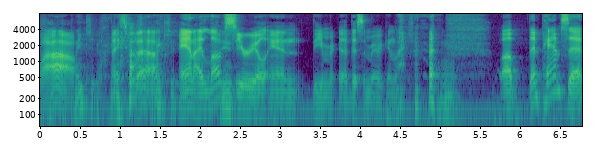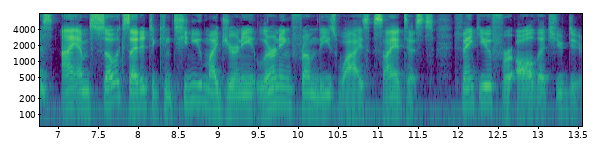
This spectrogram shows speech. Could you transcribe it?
Wow. Thank you. Thanks for that. Thank you. And I love Dude. Serial and the uh, This American Life. Mm. Uh, then Pam says, I am so excited to continue my journey learning from these wise scientists. Thank you for all that you do.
